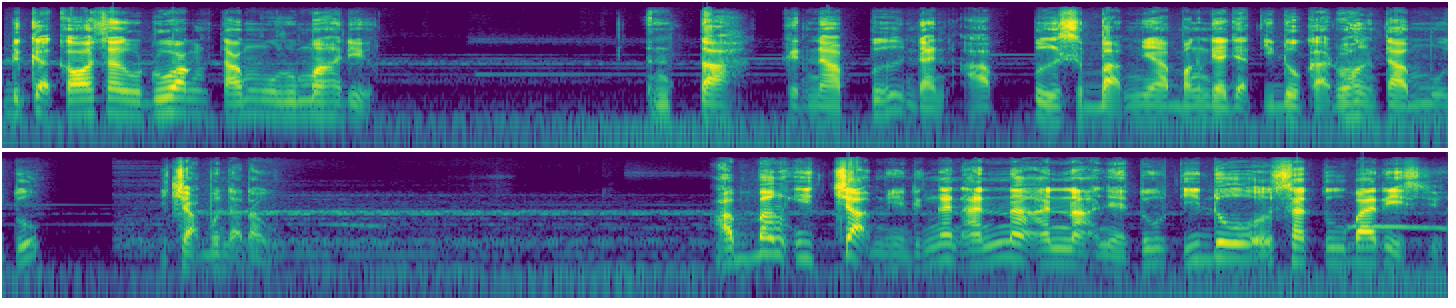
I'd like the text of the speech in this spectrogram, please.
dekat kawasan ruang tamu rumah dia. Entah kenapa dan apa sebabnya abang dia ajak tidur kat ruang tamu tu, Icap pun tak tahu. Abang Icap ni dengan anak-anaknya tu tidur satu baris je.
